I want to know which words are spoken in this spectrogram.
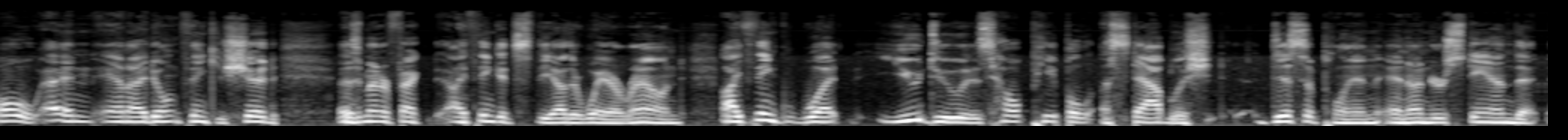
Oh, and and I don't think you should. As a matter of fact, I think it's the other way around. I think what you do is help people establish discipline and understand that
